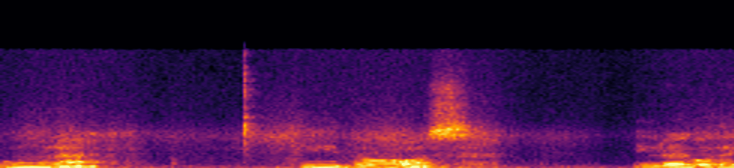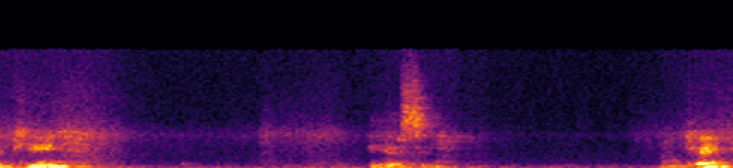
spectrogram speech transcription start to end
una y dos y luego de aquí y así. Ok.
